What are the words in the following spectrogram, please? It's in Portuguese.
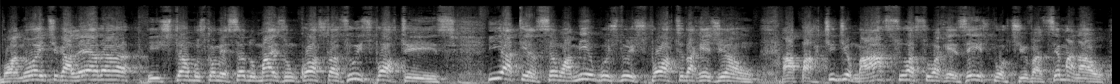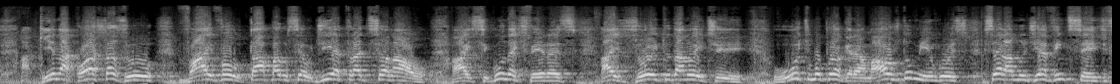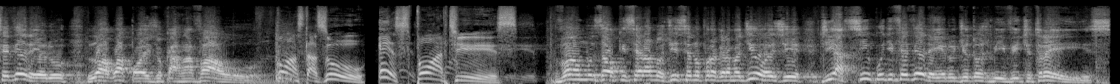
Boa noite, galera. Estamos começando mais um Costa Azul Esportes. E atenção, amigos do esporte da região. A partir de março, a sua resenha esportiva semanal aqui na Costa Azul vai voltar para o seu dia tradicional, às segundas-feiras, às 8 da noite. O último programa aos domingos será no dia 26 de fevereiro, logo após o carnaval. Costa Azul Esportes. Vamos ao que será notícia no programa de hoje, dia 5 de fevereiro de 2023.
